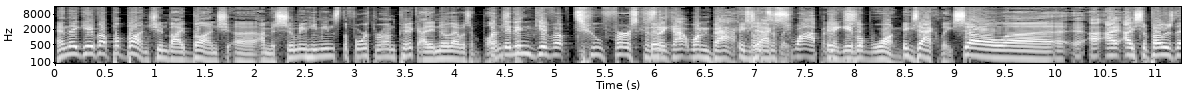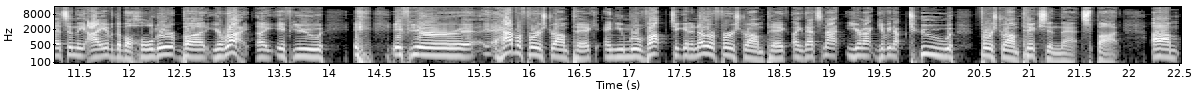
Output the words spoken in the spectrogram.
and they gave up a bunch. And by bunch, uh, I'm assuming he means the fourth round pick. I didn't know that was a bunch. But they didn't give up two firsts because They- they, got one back. Exactly. So it's a swap, and they gave up one. Exactly. So uh, I, I suppose that's in the eye of the beholder. But you're right. Like if you if you have a first round pick and you move up to get another first round pick, like that's not you're not giving up two first round picks in that spot. Um,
